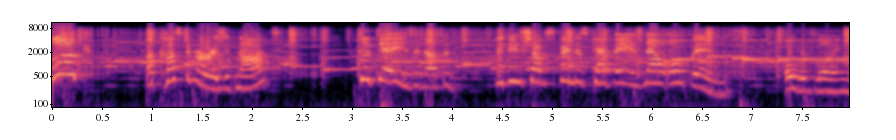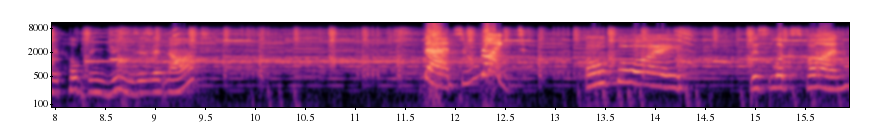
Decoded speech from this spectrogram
look! A customer, is it not? Good day, is it not? The, the new shop Spinda's Cafe is now open! Overflowing with hopes and dreams, is it not? That's right! Oh boy! This looks fun.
